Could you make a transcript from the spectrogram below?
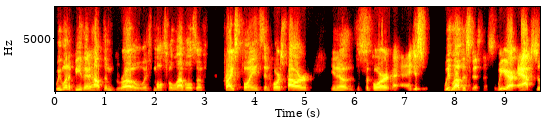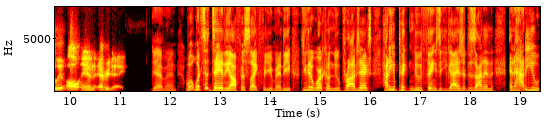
we want to be there to help them grow with multiple levels of price points and horsepower. You know, the support. I just we love this business. We are absolutely all in every day. Yeah, man. What, what's a day in the office like for you, man? Do you do you get to work on new projects? How do you pick new things that you guys are designing, and how do you,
